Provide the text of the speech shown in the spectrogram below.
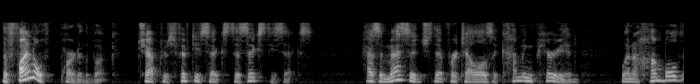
The final part of the book, chapters 56 to 66, has a message that foretells a coming period when a humbled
